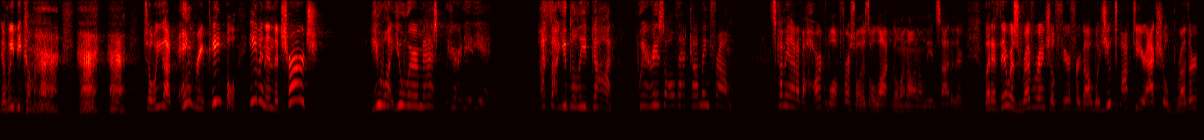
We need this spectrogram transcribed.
and we become till we got angry people, even in the church. You you wear a mask? Well, you're an idiot. I thought you believed God. Where is all that coming from? It's coming out of a hard wall. First of all, there's a lot going on on the inside of there. But if there was reverential fear for God, would you talk to your actual brother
